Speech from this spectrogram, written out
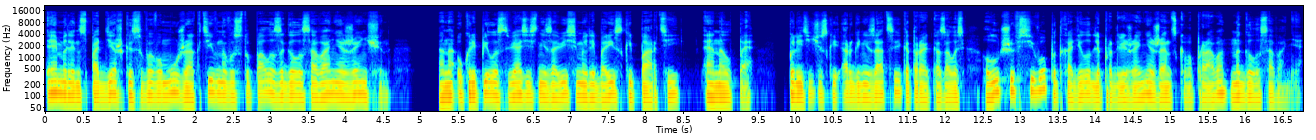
Эмилин с поддержкой своего мужа активно выступала за голосование женщин. Она укрепила связи с независимой лейбористской партией НЛП – политической организации, которая, казалось, лучше всего подходила для продвижения женского права на голосование.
